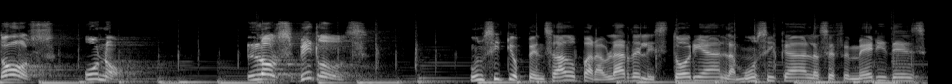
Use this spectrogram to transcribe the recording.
2, 1. Los Beatles. Un sitio pensado para hablar de la historia, la música, las efemérides,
